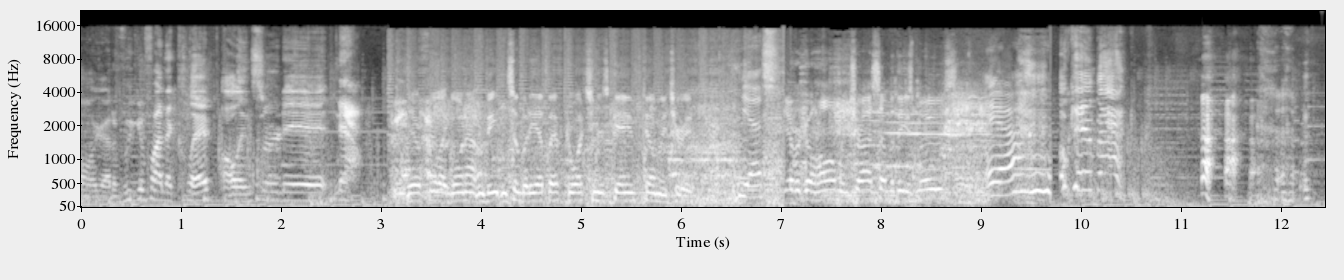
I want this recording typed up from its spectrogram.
Oh my god, if we can find a clip, I'll insert it now. Do You ever feel like going out and beating somebody up after watching this game? Tell me the truth. Yes. You ever go home and try some of these moves? Yeah. Okay, I'm back.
